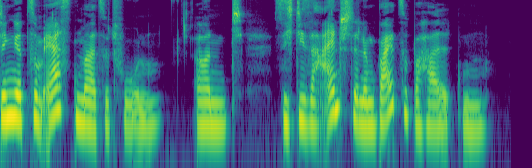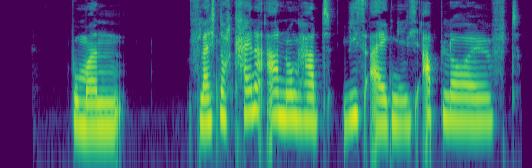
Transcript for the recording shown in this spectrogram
Dinge zum ersten Mal zu tun und sich dieser Einstellung beizubehalten, wo man vielleicht noch keine Ahnung hat, wie es eigentlich abläuft.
